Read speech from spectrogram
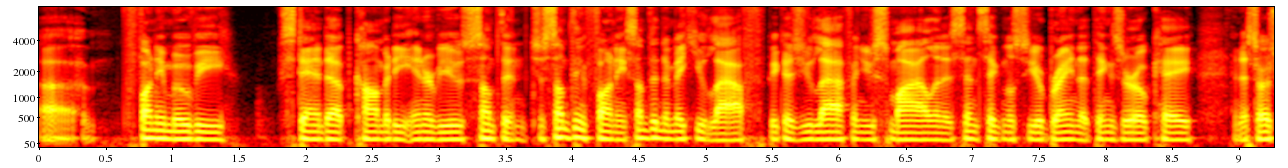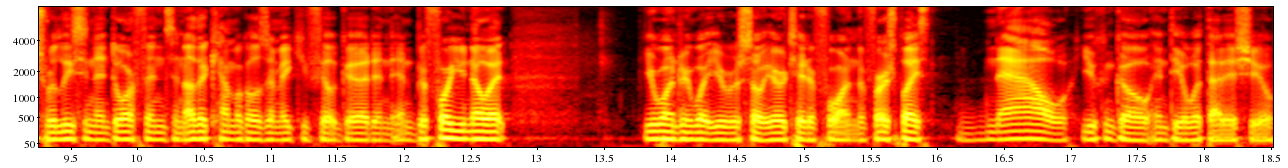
uh, funny movie, stand up comedy interviews, something, just something funny, something to make you laugh because you laugh and you smile and it sends signals to your brain that things are okay and it starts releasing endorphins and other chemicals that make you feel good. And, and before you know it, you're wondering what you were so irritated for in the first place. Now you can go and deal with that issue.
